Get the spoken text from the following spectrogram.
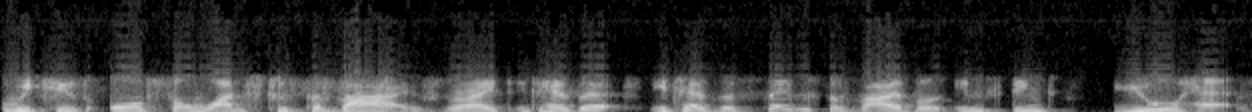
which is also wants to survive, right? It has a it has the same survival instinct you have.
